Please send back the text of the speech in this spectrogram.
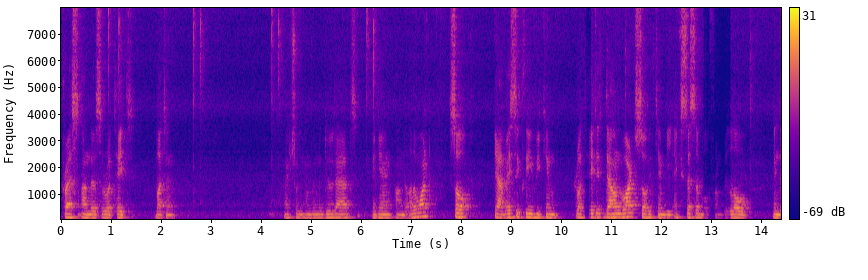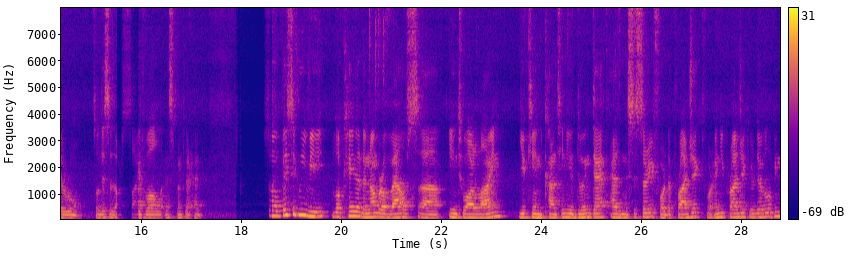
press on this rotate button actually I'm gonna do that again on the other one so yeah, basically we can rotate it downward so it can be accessible from below in the room. So this is our side sidewall sprinkler head. So basically we located a number of valves uh, into our line. You can continue doing that as necessary for the project, for any project you're developing.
